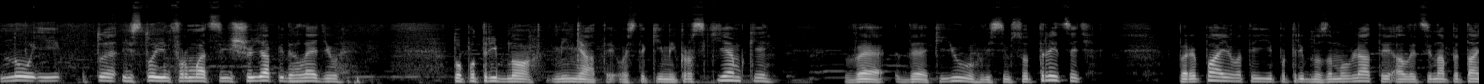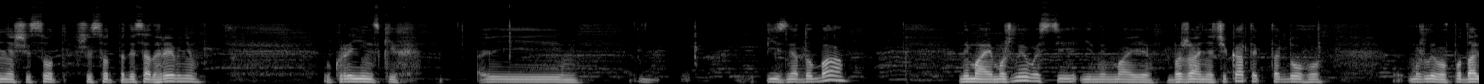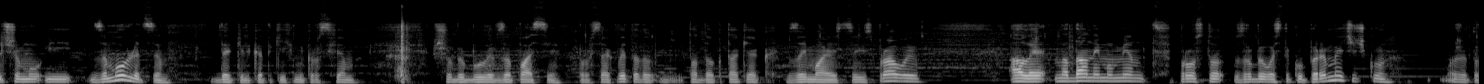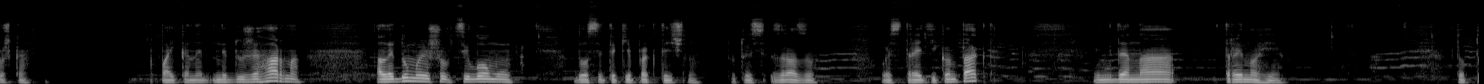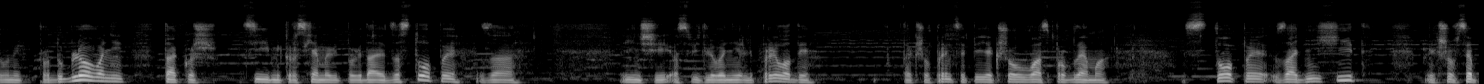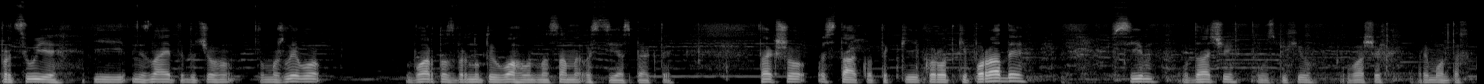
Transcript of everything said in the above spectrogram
Ну і із тої інформації, що я підгледів, то потрібно міняти ось такі мікросхемки VDQ 830. Перепаювати її потрібно замовляти, але ціна питання 600-650 гривень українських. І пізня доба. Немає можливості і немає бажання чекати так довго. Можливо, в подальшому і замовляться декілька таких мікросхем, щоб були в запасі про всяк випадок, так як займаюся цією справою. Але на даний момент просто зробив ось таку перемичечку. Може трошки пайка не, не дуже гарна. Але думаю, що в цілому досить таки практично. Тут ось зразу ось третій контакт. Він йде на три ноги. Тобто вони продубльовані. Також ці мікросхеми відповідають за стопи, за інші освітлювані прилади. Так що, в принципі, якщо у вас проблема стопи, задній хід, якщо все працює і не знаєте до чого, то можливо варто звернути увагу на саме ось ці аспекти. Так що, ось так, от такі короткі поради. Всім удачі, успіхів у ваших ремонтах.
